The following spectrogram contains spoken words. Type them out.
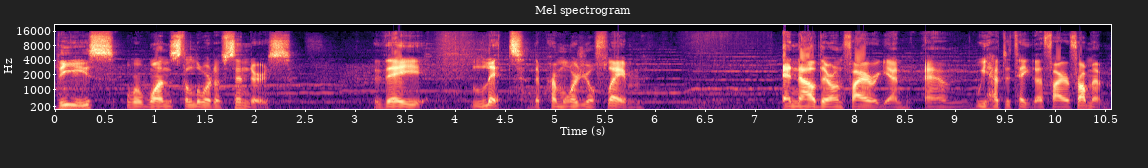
These were once the Lord of Cinders they lit the primordial flame. And now they're on fire again, and we had to take that fire from him.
